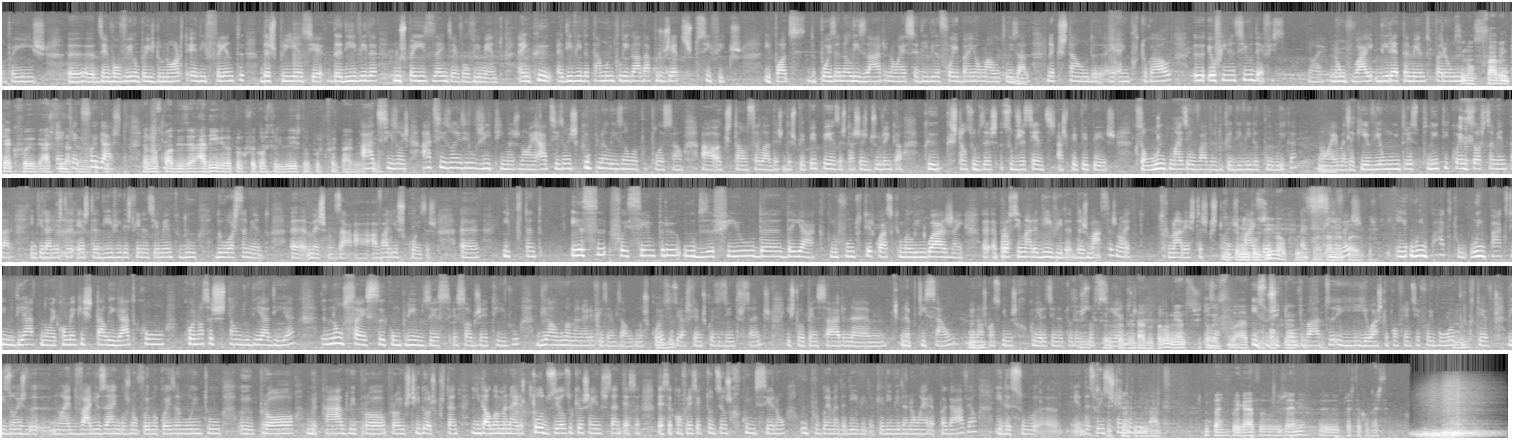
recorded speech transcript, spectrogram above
um país uh, desenvolvido, um país do Norte, é diferente da experiência da dívida nos países em desenvolvimento, em que a dívida está muito ligada a projetos específicos e pode-se depois analisar não é, se a dívida foi bem ou mal utilizada. Na questão de, em Portugal, uh, eu financio o déficit não é? Não vai diretamente para um... Se não se sabe em que é que foi gasto Em que é que foi gasto. Então não se pode dizer há dívida porque foi construído isto ou porque foi pago Há aquilo. decisões, há decisões ilegítimas, não é? Há decisões que penalizam a população. Há a questão, sei lá, das, das PPPs, as taxas de juros que, que estão subjacentes às PPPs, que são muito mais elevadas do que a dívida pública, não é? Mas aqui havia um interesse político em desorçamentar, em tirar esta, esta dívida, este financiamento do, do orçamento. Uh, mas mas há, há, há várias coisas. Uh, e, portanto, esse foi sempre o desafio da, da IAC, que no fundo ter quase que uma linguagem, uh, aproximar a dívida das massas, não é? Tornar estas questões mais acessíveis. E o impacto, o impacto imediato, não é? Como é que isto está ligado com, com a nossa gestão do dia a dia. Não sei se cumprimos esse, esse objetivo, de alguma maneira fizemos algumas coisas uhum. e acho que fizemos coisas interessantes. E estou a pensar na, na petição uhum. e nós conseguimos recolher assinaturas Sim, suficientes. Foi apresentado no Parlamento, suscitou esse debate. E suscitou um debate e, e, eu acho que a conferência foi boa uhum. porque teve visões de, não é, de vários ângulos, não foi uma coisa muito uh, pró-mercado e pró-investidores. Portanto, e de alguma maneira todos eles, o que eu achei interessante dessa, dessa conferência que todos eles reconheceram o problema da dívida, que a dívida não era pagável e da sua, da sua insustentabilidade. Muito bem, obrigado, Eugénia, eh, por esta conversa.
